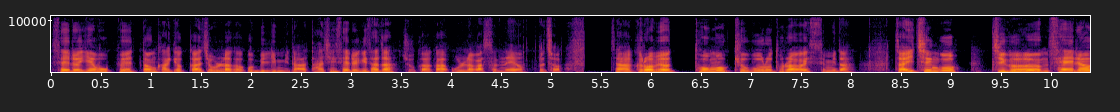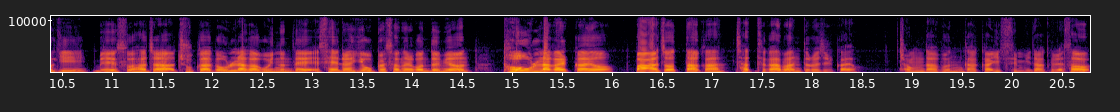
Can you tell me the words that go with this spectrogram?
세력의 목표했던 가격까지 올라가고 밀립니다. 다시 세력이 사자 주가가 올라갔었네요. 그렇죠? 자, 그러면 토모큐브로 돌아가겠습니다. 자, 이 친구 지금 세력이 매수하자 주가가 올라가고 있는데 세력이 목표선을 건들면 더 올라갈까요? 빠졌다가 차트가 만들어질까요? 정답은 가까이 있습니다. 그래서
